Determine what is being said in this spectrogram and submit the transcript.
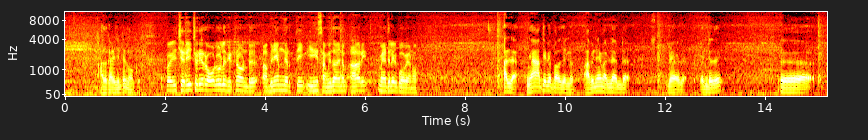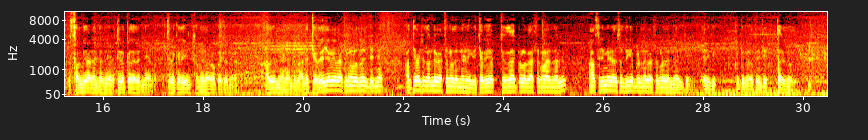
അത് കഴിഞ്ഞിട്ട് നോക്കും. ഇപ്പോൾ ഈ ചെറിയ ചെറിയ റോളുകൾ കിട്ടണമുണ്ട് അഭിനയം നിർത്തി ഈ സംവിധാനം ആ മേഖലയിൽ പോവുകയാണോ? അല്ല ഞാൻ ആദ്യമേ പറഞ്ഞല്ലോ അഭിനയമല്ല എന്റെ മേഖല. എന്റേത് സംവിധാനം തന്നെയാണ് തിരക്കഥ തന്നെയാണ്. തിരക്കഥയും സംവിധാനവും ഒക്കെ തന്നെയാണ്. അത് തന്നെയാണ് എന്റെ അല്ല ചെറിയ ചെറിയ വേഷങ്ങളെന്ന് വെച്ച് കഴിഞ്ഞാൽ അത്യാവശ്യം നല്ല വേഷങ്ങൾ തന്നെയാണ് എനിക്ക്. ചെറിയ ചെറുതായിട്ടുള്ള വേഷങ്ങളായിരുന്നാലും ആ സിനിമയിൽ അത് ശ്രദ്ധിക്കപ്പെടുന്ന വേഷങ്ങൾ തന്നെയായിരിക്കും എനിക്ക് കിട്ടുന്നത് എനിക്ക് തരുന്നത്.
